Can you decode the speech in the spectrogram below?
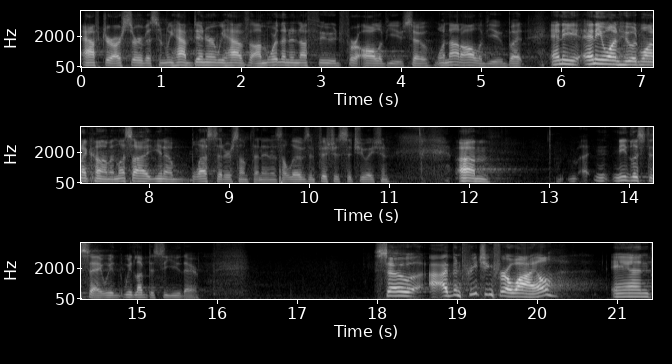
after our service. And we have dinner. We have uh, more than enough food for all of you. So, well, not all of you, but any anyone who would want to come, unless I, you know, bless it or something, and it's a loaves and fishes situation. Um, needless to say, we'd, we'd love to see you there. So, I've been preaching for a while, and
